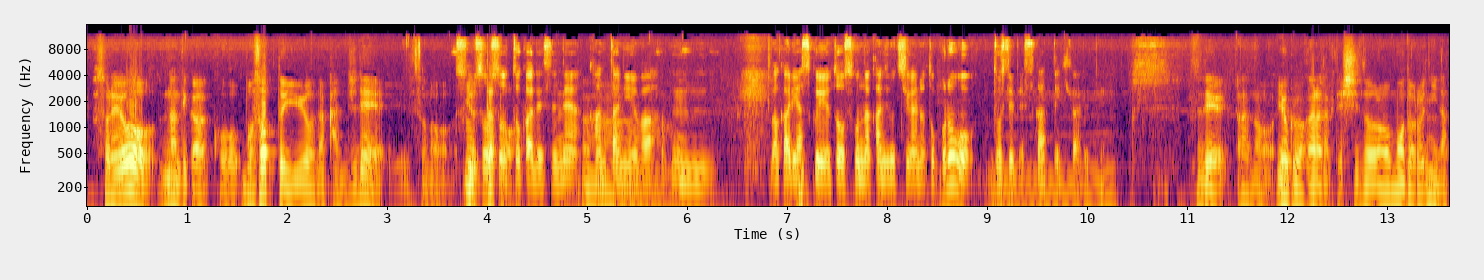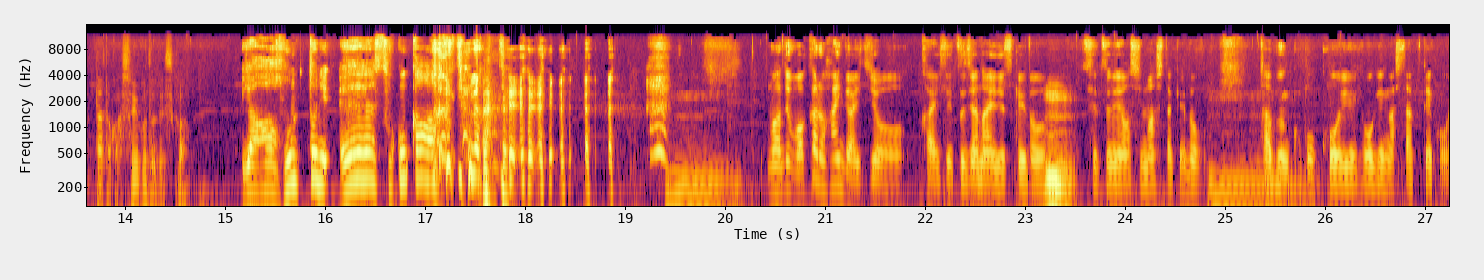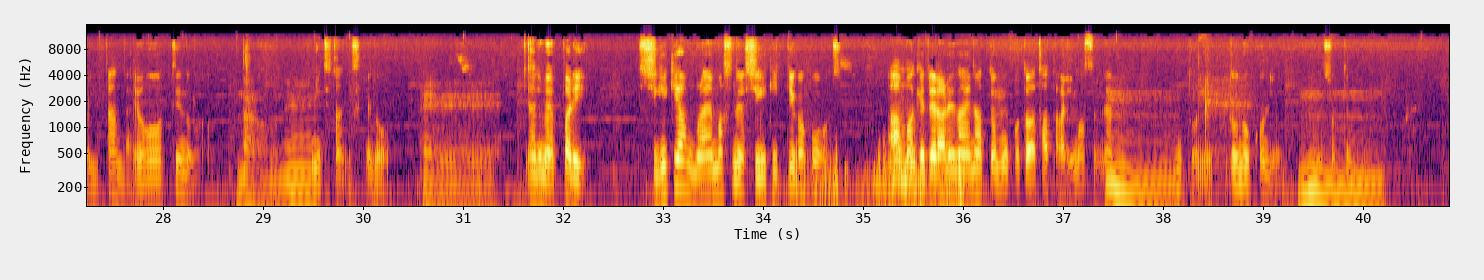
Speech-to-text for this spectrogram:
それをなんていうかこうボソッというような感じでそのそうそうそうとかですね、うん。簡単に言えば、うんうん。わかりやすく言うと、そんな感じの違いのところをどうしてですかって聞かれて。うん。それであのよくわからなくてしどろもどろになったとかそういうことですか？いやー、本当に、えー、そこかってなって。うんまあでも分かる範囲では一応解説じゃないですけど、うん。説明はしましたけど、うん。多分こここういう表現がしたくてこう言ったんだよっていうのはなるほど見ねてたんですけど、えいやでもやっぱり刺激はもらえますね。刺激っていうかこう、あ、負けてられないなって思うことは多々ありますね。本当に。どの子にうん。しょっても。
